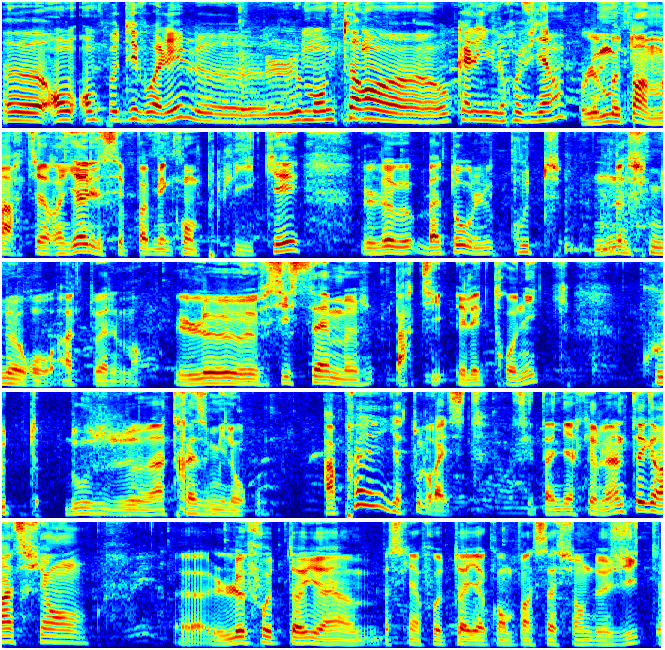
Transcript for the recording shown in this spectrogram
euh, on, on peut dévoiler le, le montant euh, auquel il revient. Le montant matériel, c'est pas bien compliqué. Le bateau lui coûte 9000 euros actuellement. Le système partie électronique coûte 12 à 13 000 euros. Après, il y a tout le reste. C'est-à-dire que l'intégration, euh, le fauteuil, parce qu'il y a un fauteuil à compensation de gîte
